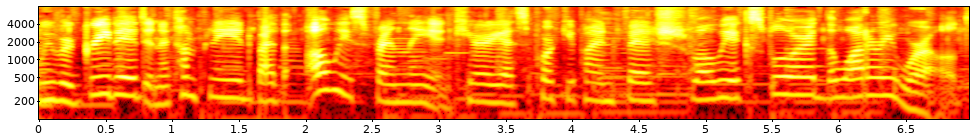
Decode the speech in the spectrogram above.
We were greeted and accompanied by the always friendly and curious porcupine fish while we explored the watery world.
